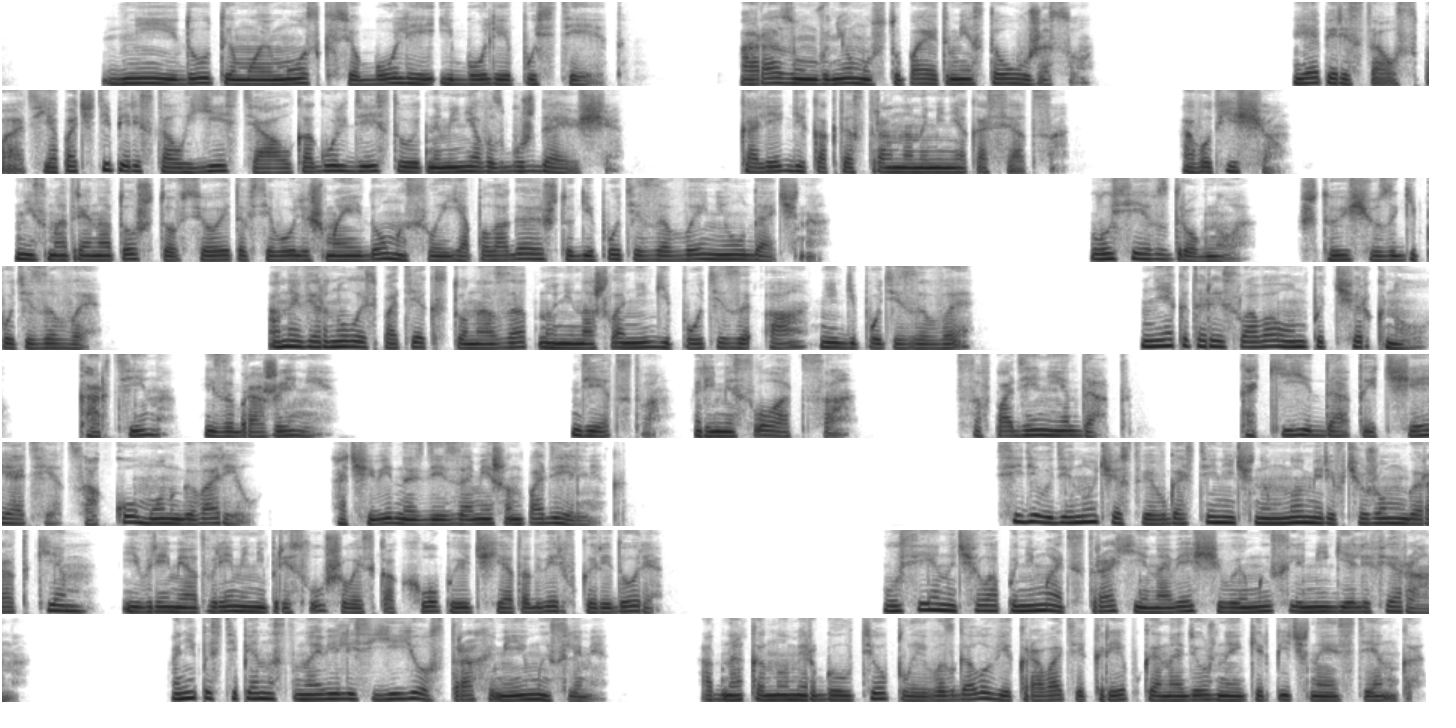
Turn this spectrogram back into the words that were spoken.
«Дни идут, и мой мозг все более и более пустеет, а разум в нем уступает место ужасу. Я перестал спать, я почти перестал есть, а алкоголь действует на меня возбуждающе. Коллеги как-то странно на меня косятся. А вот еще. Несмотря на то, что все это всего лишь мои домыслы, я полагаю, что гипотеза В неудачна. Лусия вздрогнула. Что еще за гипотеза В? Она вернулась по тексту назад, но не нашла ни гипотезы А, ни гипотезы В. Некоторые слова он подчеркнул. Картина, изображение. Детство, ремесло отца, Совпадение дат. Какие даты, чей отец, о ком он говорил? Очевидно, здесь замешан подельник. Сидя в одиночестве в гостиничном номере в чужом городке и время от времени прислушиваясь, как хлопает чья-то дверь в коридоре, Лусия начала понимать страхи и навязчивые мысли Мигеля Феррана. Они постепенно становились ее страхами и мыслями. Однако номер был теплый, в изголовье кровати крепкая надежная кирпичная стенка.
